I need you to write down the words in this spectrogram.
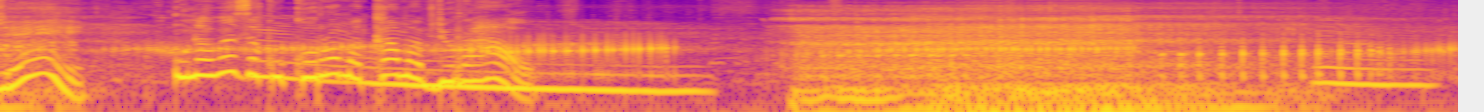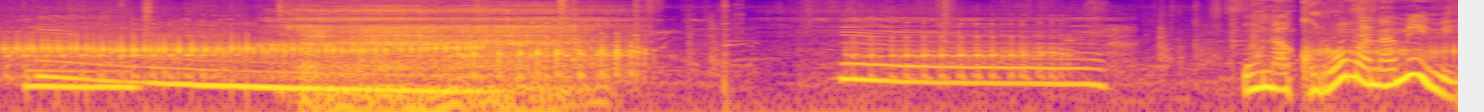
Je, unaweza kukoroma kama vyura hao? Unakoroma na mimi?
